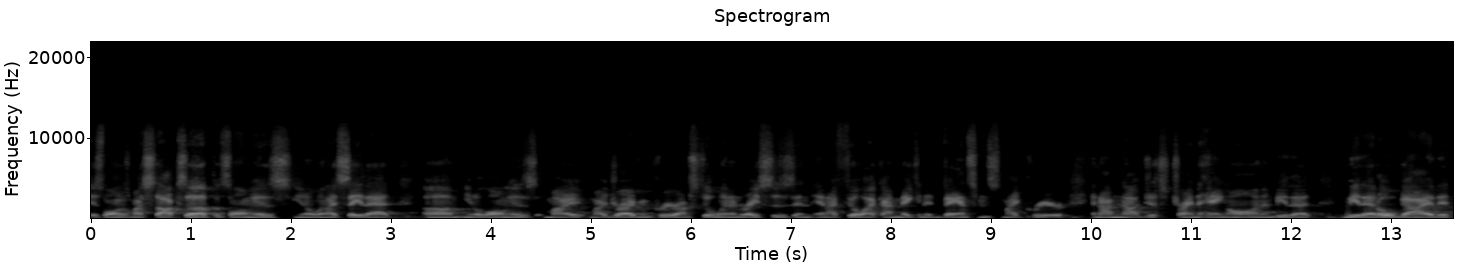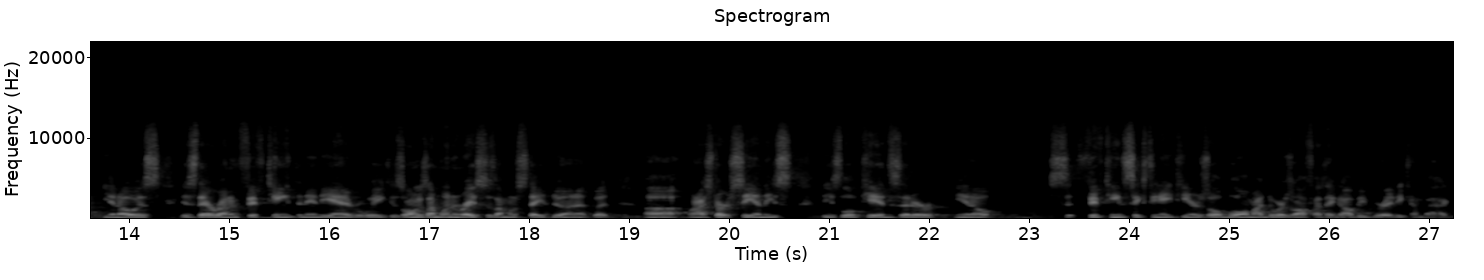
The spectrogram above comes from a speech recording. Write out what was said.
as long as my stock's up, as long as you know, when I say that, um, you know, long as my my driving career, I'm still winning races, and and I feel like I'm making advancements in my career, and I'm not just trying to hang on and be that be that old guy that you know is is there running 15th in Indiana every week. As long as I'm winning races, I'm going to stay doing it. But uh, when I start seeing these these little kids that are, you know 15, 16, 18 years old, blowing my doors off, I think I'll be ready to come back.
